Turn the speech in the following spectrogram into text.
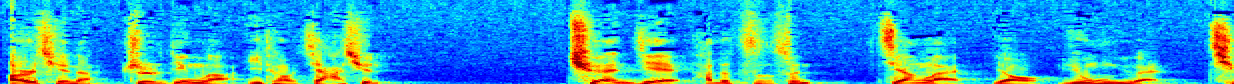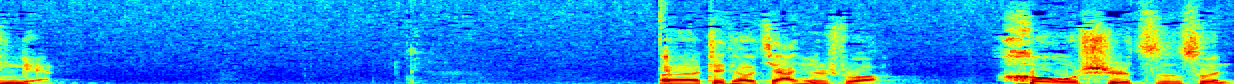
而且呢制定了一条家训，劝诫他的子孙将来要永远清廉。呃，这条家训说。后世子孙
